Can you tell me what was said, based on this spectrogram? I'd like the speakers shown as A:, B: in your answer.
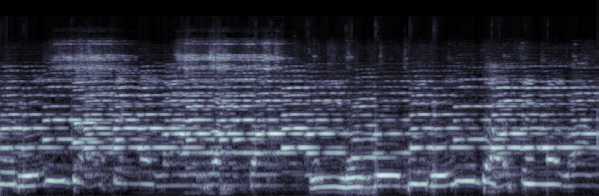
A: 嘟嘟嘟嘟嘟嘟嘟嘛啦，嘟嘟嘟嘟嘟嘟嘟嘛啦。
